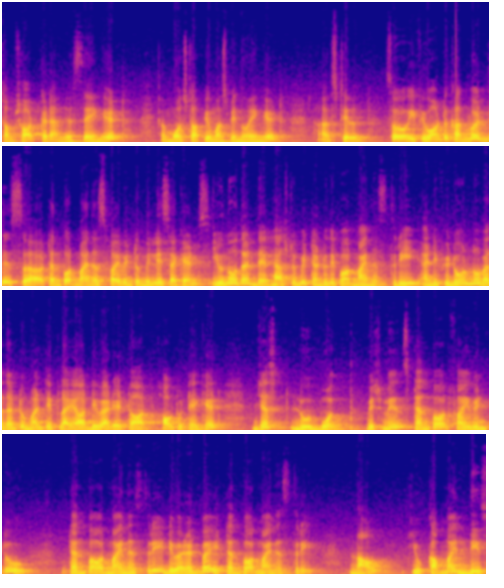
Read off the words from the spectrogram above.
some shortcut i'm just saying it. Uh, most of you must be knowing it uh, still. So if you want to convert this uh, 10 power minus 5 into milliseconds you know that there has to be 10 to the power minus 3 and if you don't know whether to multiply or divide it or how to take it just do both which means 10 power 5 into 10 power minus 3 divided by 10 power minus 3 now you combine these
